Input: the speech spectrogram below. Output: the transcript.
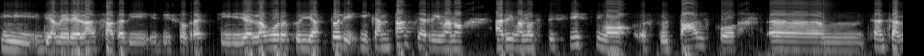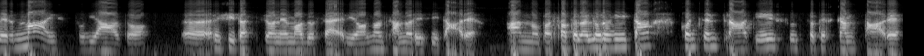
di, di avere l'alzata di, di, sopracciglio. Il lavoro sugli attori, i cantanti arrivano, arrivano spessissimo sul palco ehm, senza aver mai studiato eh, recitazione in modo serio, non sanno recitare hanno passato la loro vita concentrati sul saper cantare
